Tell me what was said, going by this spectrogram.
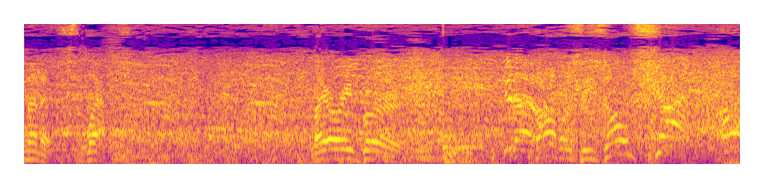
minutes left. Larry Bird follows his own shot. Oh,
